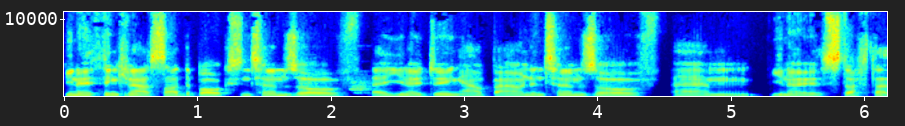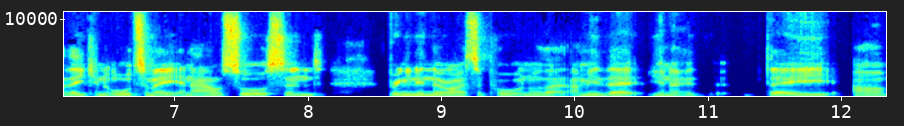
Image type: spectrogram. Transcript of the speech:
you know thinking outside the box in terms of uh, you know doing outbound in terms of um, you know stuff that they can automate and outsource and bringing in the right support and all that. I mean they you know they are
